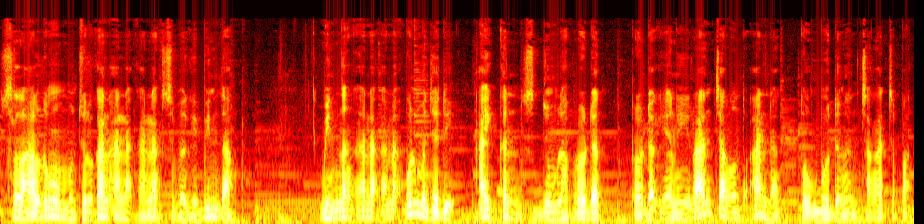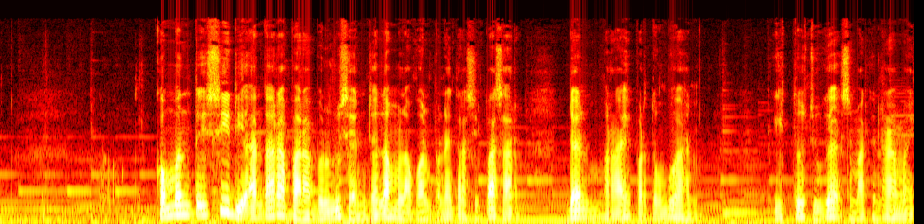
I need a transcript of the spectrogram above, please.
selalu memunculkan anak-anak sebagai bintang. Bintang anak-anak pun menjadi ikon sejumlah produk. Produk yang dirancang untuk anak tumbuh dengan sangat cepat. Kompetisi di antara para produsen dalam melakukan penetrasi pasar dan meraih pertumbuhan itu juga semakin ramai.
